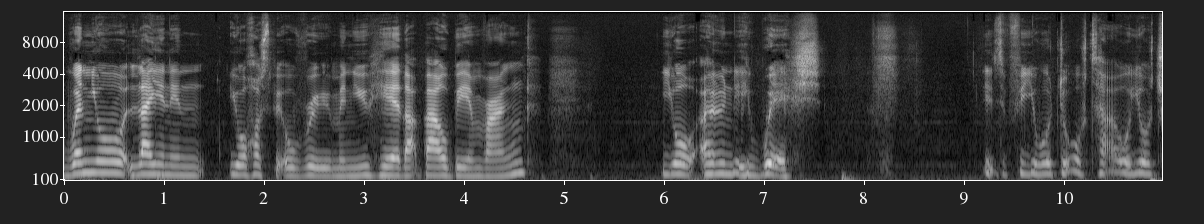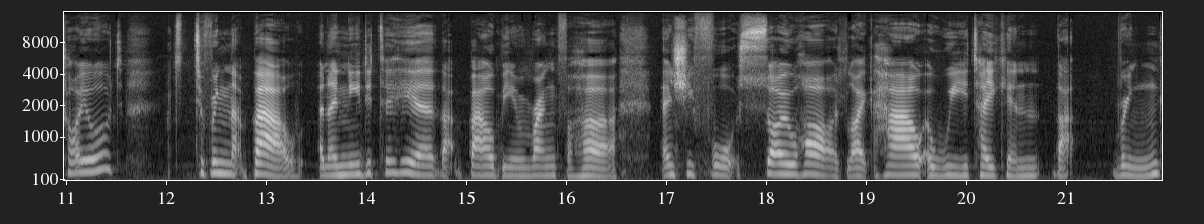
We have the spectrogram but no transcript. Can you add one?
when you're laying in your hospital room and you hear that bell being rang, your only wish is for your daughter or your child to ring that bell. And I needed to hear that bell being rang for her. And she fought so hard. Like, how are we taking that? ring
